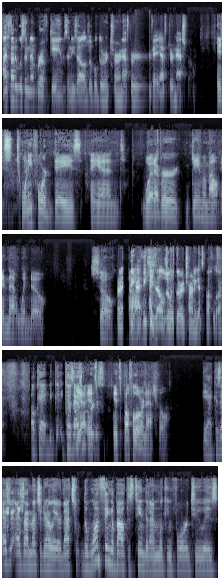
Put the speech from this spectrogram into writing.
I thought it was a number of games, and he's eligible to return after after Nashville. It's 24 days and whatever game amount in that window. So But I think, uh, I think he's eligible to return against Buffalo. Okay, because as yeah, we were it's dis- it's Buffalo or Nashville. Yeah, because as as I mentioned earlier, that's the one thing about this team that I'm looking forward to is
